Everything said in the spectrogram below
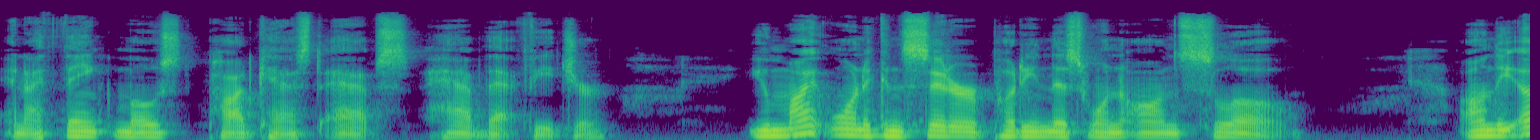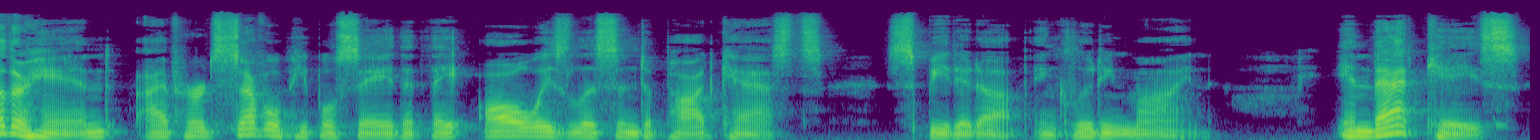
and I think most podcast apps have that feature, you might want to consider putting this one on slow. On the other hand, I've heard several people say that they always listen to podcasts speeded up, including mine. In that case,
